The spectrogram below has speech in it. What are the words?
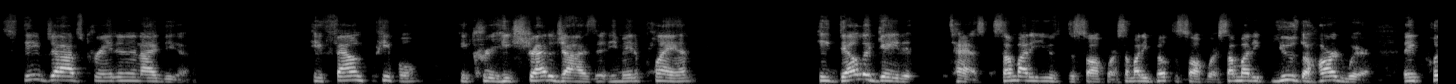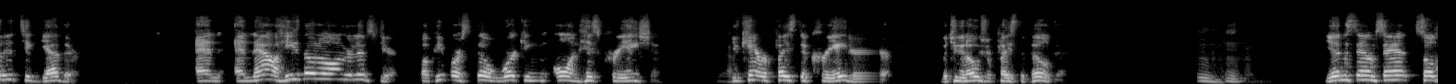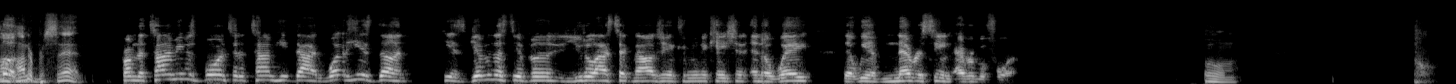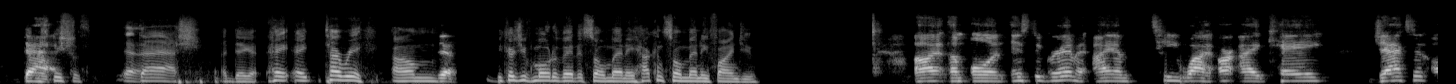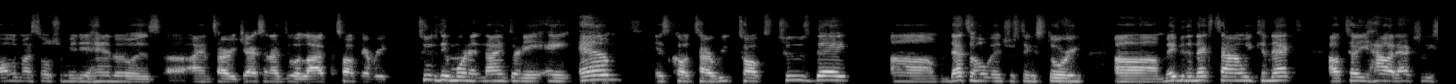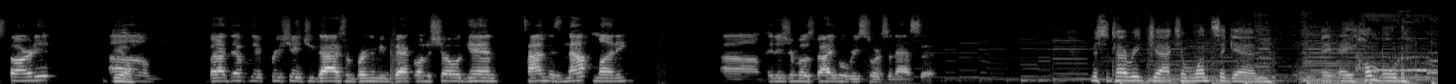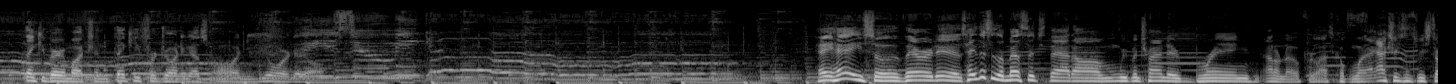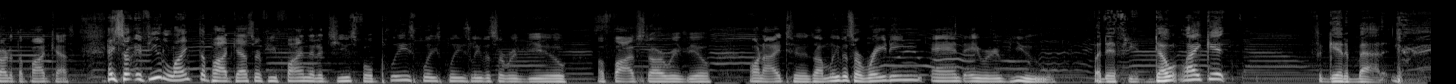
Steve Jobs created an idea. He found people. He cre- he strategized it. He made a plan. He delegated tasks. Somebody used the software. Somebody built the software. Somebody used the hardware. They put it together and and now he's no longer lives here but people are still working on his creation yeah. you can't replace the creator but you can always replace the builder mm-hmm. You understand what i'm saying so look 100% from the time he was born to the time he died what he has done he has given us the ability to utilize technology and communication in a way that we have never seen ever before boom dash yeah. Dash. I dig it. Hey, hey, Tyreek. Um, yeah. Because you've motivated so many, how can so many find you? I am on Instagram at I am T Y R I K Jackson. All of my social media handle is uh, I am Tyreek Jackson. I do a live talk every Tuesday morning at 9:30 a.m. It's called Tyreek Talks Tuesday. Um, that's a whole interesting story. Um, maybe the next time we connect, I'll tell you how it actually started. Um, but I definitely appreciate you guys for bringing me back on the show again. Time is not money. Um, it is your most valuable resource and asset. Mr. Tyreek Jackson, once again, a, a humbled thank you very much, and thank you for joining us on your day Hey, hey, so there it is. Hey, this is a message that um, we've been trying to bring, I don't know, for the last couple months, actually, since we started the podcast. Hey, so if you like the podcast or if you find that it's useful, please, please, please leave us a review, a five star review on iTunes. Um, leave us a rating and a review. But if you don't like it, forget about it.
